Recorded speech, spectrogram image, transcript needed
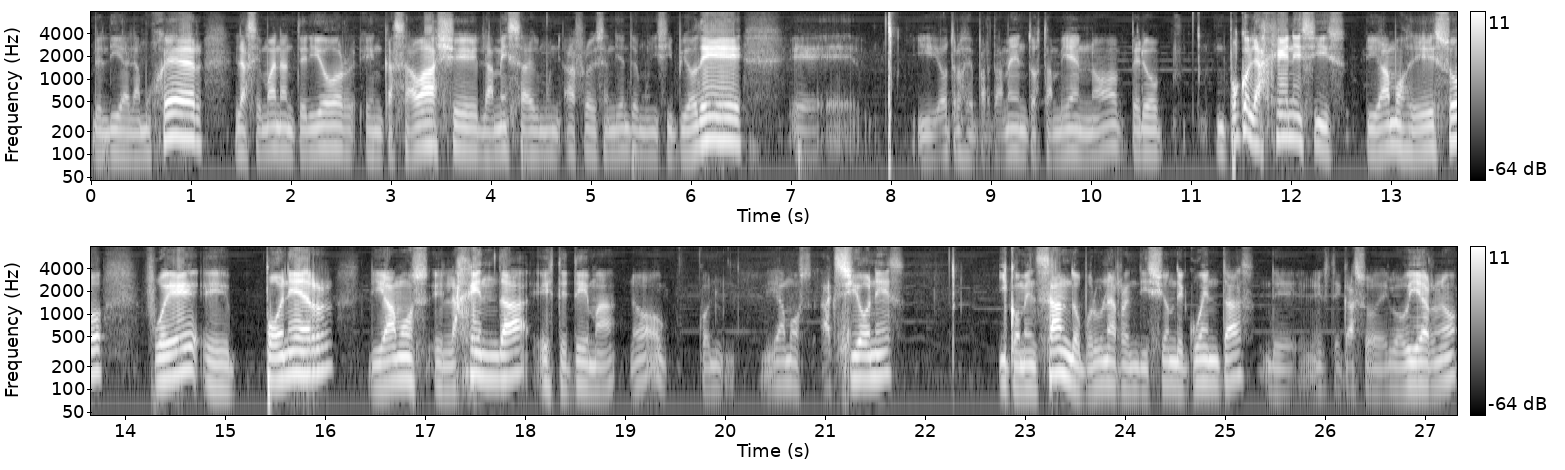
del Día de la Mujer. La semana anterior en Casaballe, la Mesa del Afrodescendiente del municipio de... eh, y otros departamentos también, ¿no? Pero un poco la génesis, digamos, de eso fue eh, poner, digamos, en la agenda este tema, ¿no? Con, digamos, acciones y comenzando por una rendición de cuentas, de, en este caso del gobierno,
